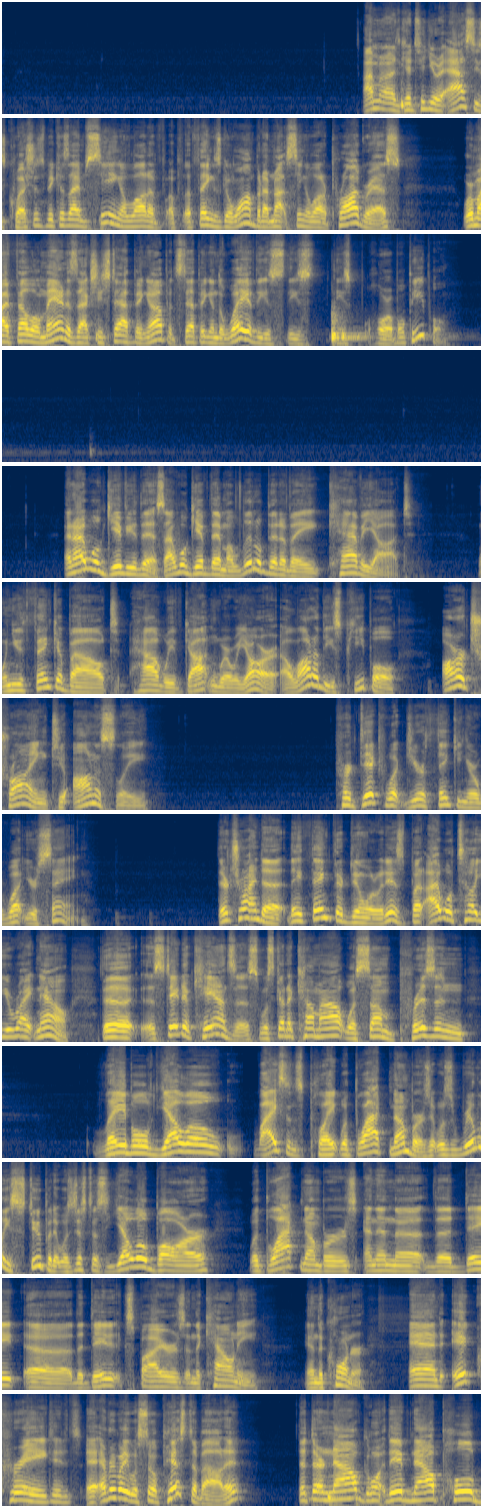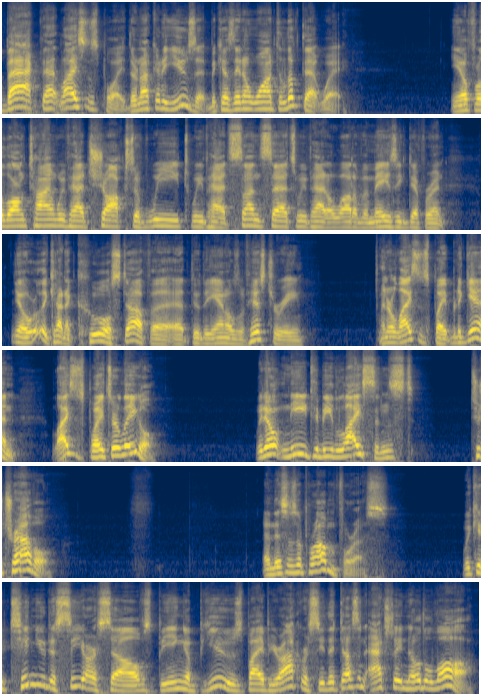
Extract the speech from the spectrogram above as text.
I'm going to continue to ask these questions because I'm seeing a lot of, of, things go on, but I'm not seeing a lot of progress where my fellow man is actually stepping up and stepping in the way of these, these, these horrible people. And I will give you this I will give them a little bit of a caveat. When you think about how we've gotten where we are, a lot of these people are trying to honestly predict what you're thinking or what you're saying. They're trying to, they think they're doing what it is, but I will tell you right now the state of Kansas was going to come out with some prison labeled yellow license plate with black numbers. It was really stupid. It was just this yellow bar with black numbers and then the, the date, uh, the date it expires and the county in the corner. And it created, everybody was so pissed about it that they're now going they've now pulled back that license plate. They're not going to use it because they don't want it to look that way. You know, for a long time we've had shocks of wheat, we've had sunsets, we've had a lot of amazing different, you know, really kind of cool stuff uh, through the annals of history and our license plate. But again, license plates are legal. We don't need to be licensed to travel. And this is a problem for us we continue to see ourselves being abused by a bureaucracy that doesn't actually know the law.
